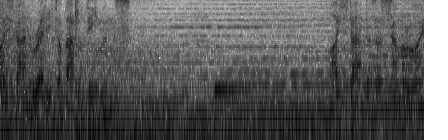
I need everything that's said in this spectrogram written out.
I stand ready to battle demons. I stand as a samurai.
